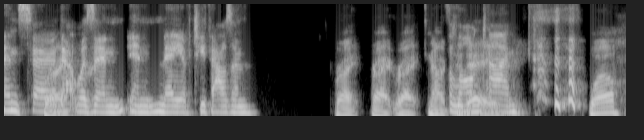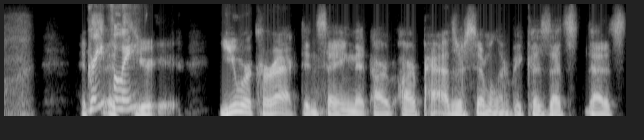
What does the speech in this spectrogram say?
And so right. that was in in May of 2000. Right, right, right. Now it's today, long time. well, it's, gratefully, it's, you were correct in saying that our our paths are similar because that's that it's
